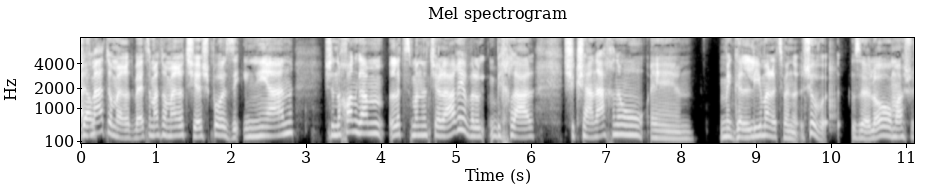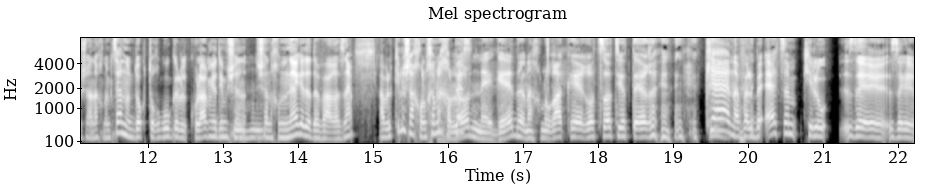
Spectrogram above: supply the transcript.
אז מה את אומרת? בעצם את אומרת שיש פה איזה עניין שנכון גם לצמנת של הארי, אבל בכלל, שכשאנחנו אה, מגלים על עצמנו, שוב, זה לא משהו שאנחנו המצאנו, דוקטור גוגל, כולם יודעים ש, שאנחנו נגד הדבר הזה, אבל כאילו שאנחנו הולכים אנחנו לחפש... לא נגד, אנחנו רק אה, רוצות יותר. כן, אבל בעצם כאילו זה זה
